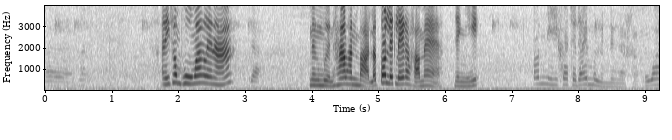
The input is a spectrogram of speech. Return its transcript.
เอ่อน่าอันนี้ชมพูมากเลยนะจะหนึ่งหมื่นห้าพันบาท แล้วต้นเล็กๆอะคะแม่ อย่างนี้ ต้นนี้ก็จะได้หมื่นหนึ่งอะค่ะ เพราะว่า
